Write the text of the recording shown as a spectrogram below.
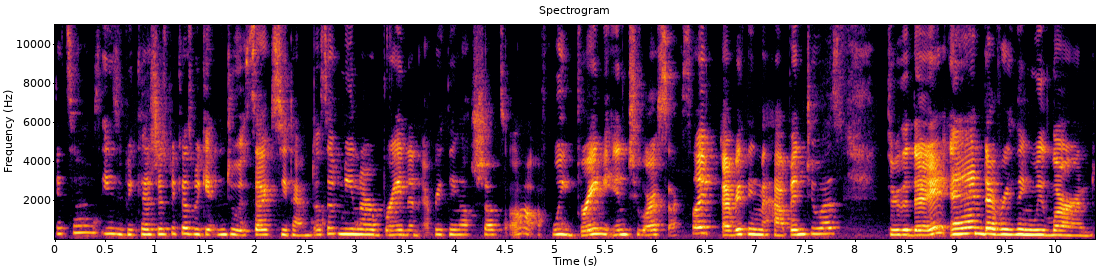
It's not always easy because just because we get into a sexy time doesn't mean our brain and everything else shuts off. We bring into our sex life everything that happened to us through the day and everything we learned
